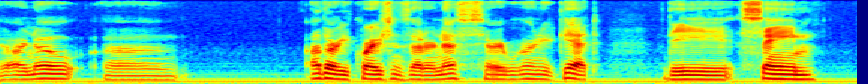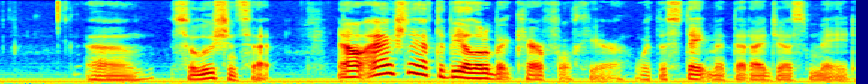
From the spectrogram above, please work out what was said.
there are no uh, other equations that are necessary. We're going to get the same um, solution set. Now, I actually have to be a little bit careful here with the statement that I just made.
